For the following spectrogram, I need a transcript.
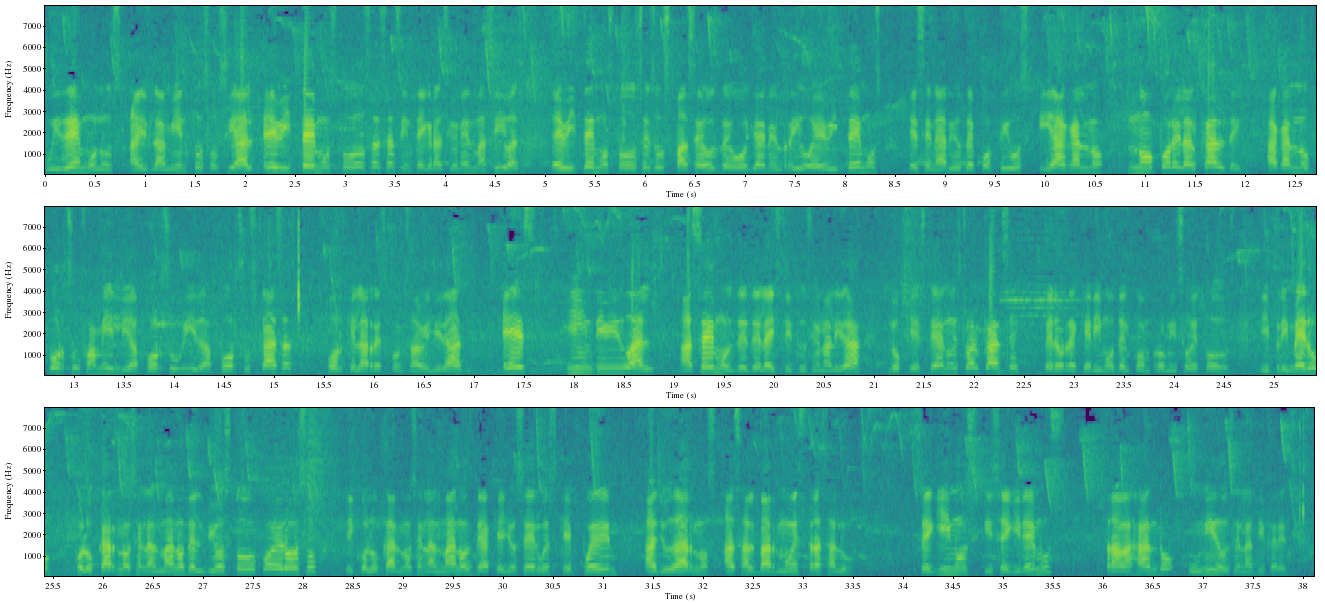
cuidémonos, aislamiento social, evitemos todas esas integraciones masivas, evitemos todos esos paseos de olla en el río, evitemos escenarios deportivos y háganlo no por el alcalde, háganlo por su familia, por su vida, por sus casas, porque la responsabilidad es individual. Hacemos desde la institucionalidad lo que esté a nuestro alcance, pero requerimos del compromiso de todos. Y primero, colocarnos en las manos del Dios Todopoderoso y colocarnos en las manos de aquellos héroes que pueden ayudarnos a salvar nuestra salud. Seguimos y seguiremos trabajando unidos en las diferencias.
